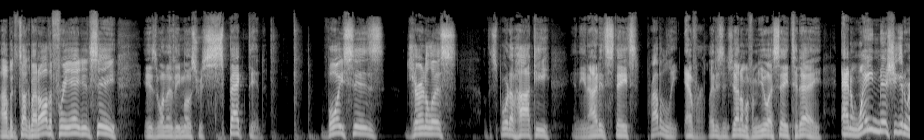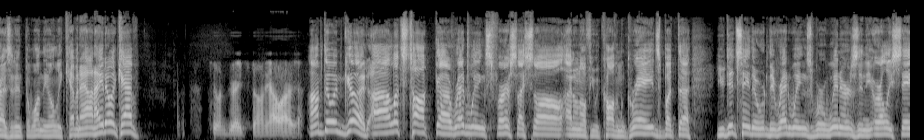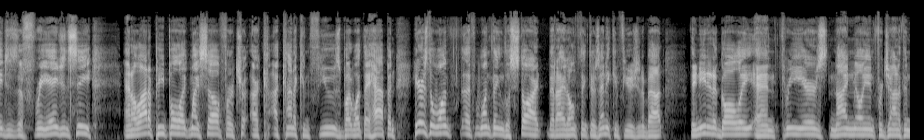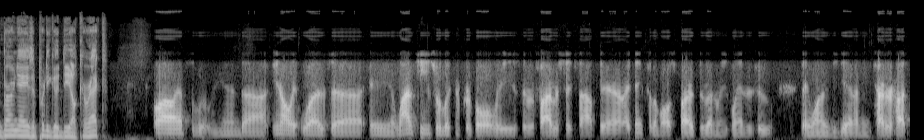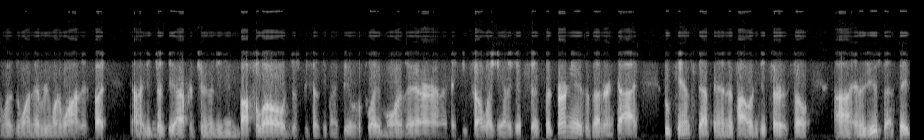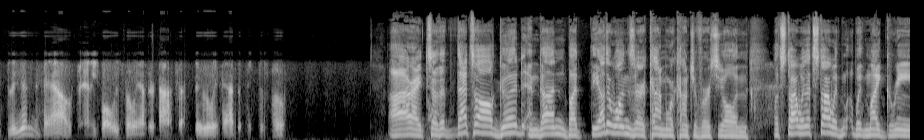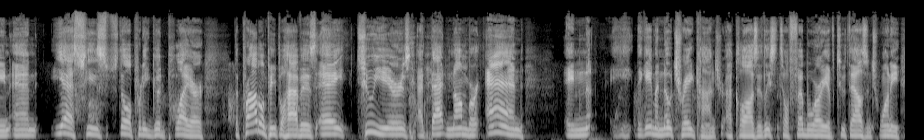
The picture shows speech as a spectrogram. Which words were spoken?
Uh, but to talk about all the free agency is one of the most respected voices, journalists of the sport of hockey in the United States, probably ever. Ladies and gentlemen from USA Today and Wayne, Michigan resident, the one, the only Kevin Allen. How you doing, Kev? Doing great, Stoney. How are you? I'm doing good. Uh, let's talk uh, Red Wings first. I saw, I don't know if you would call them grades, but uh, you did say the, the Red Wings were winners in the early stages of free agency. And a lot of people like myself are, are, are kind of confused by what they happened. Here's the one, th- one thing to start that I don't think there's any confusion about. They needed a goalie, and three years, nine million for Jonathan Bernier is a pretty good deal, correct? Well, absolutely, and uh, you know it was uh, a, a lot of teams were looking for goalies. There were five or six out there, and I think for the most part, the Red Wings landed who they wanted to get. I mean, Carter Hutton was the one everyone wanted, but uh, he took the opportunity in Buffalo just because he might be able to play more there, and I think he felt like he had a good fit. But Bernier is a veteran guy who can step in if Howard gets hurt. So, uh, and as you said, they they didn't have any goalies really under contract. They really had to make this move. All right, so that that's all good and done, but the other ones are kind of more controversial. And let's start with let's start with with Mike Green. And yes, he's still a pretty good player. The problem people have is a two years at that number and a he, they gave him a no trade contract uh, clause at least until February of 2020.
